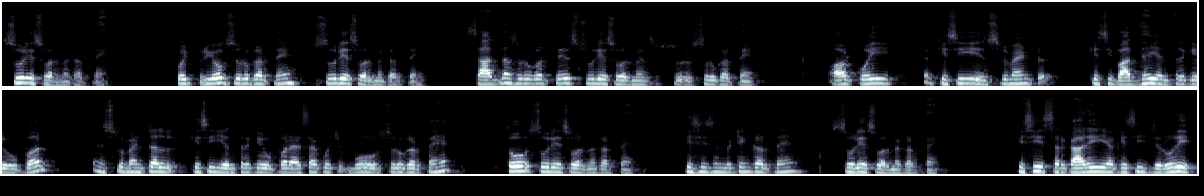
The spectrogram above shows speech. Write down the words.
सूर्य स्वर में करते हैं। कोई प्रयोग शुरू करते हैं, सूर्य स्वर में करते हैं। साधना शुरू करते हैं, सूर्य स्वर में शुरू करते हैं। और कोई किसी इंस्ट्रूमेंट किसी वाद्य यंत्र के ऊपर इंस्ट्रूमेंटल किसी यंत्र के ऊपर ऐसा कुछ वो शुरू करते हैं तो सूर्य स्वर में करते हैं। किसी से मीटिंग करते हैं, सूर्य स्वर में करते हैं। किसी सरकारी या किसी ज़रूरी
